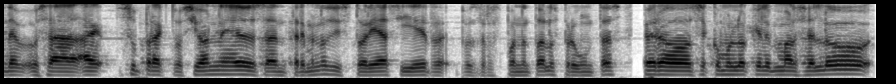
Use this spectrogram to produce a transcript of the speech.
o sea, super actuaciones, o sea, en términos de historia sí, pues responden todas las preguntas. Pero, o sea, como lo que Marcelo,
